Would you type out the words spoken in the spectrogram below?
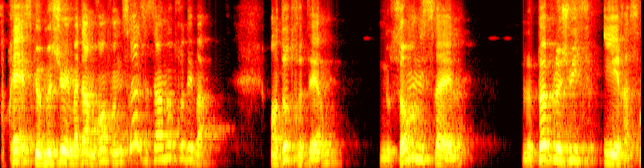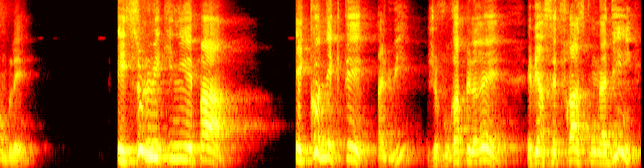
Après, est-ce que monsieur et madame rentrent en Israël? Ça, c'est un autre débat. En d'autres termes, nous sommes en Israël, le peuple juif y est rassemblé, et celui qui n'y est pas est connecté à lui. Je vous rappellerai, eh bien, cette phrase qu'on a dit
